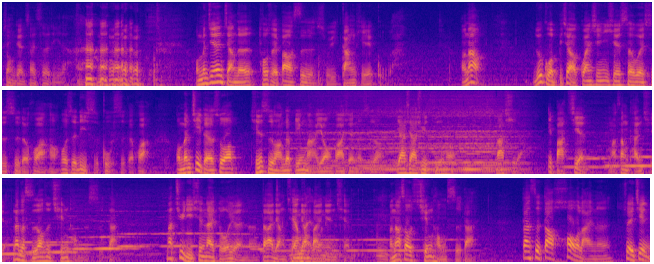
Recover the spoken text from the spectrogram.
重点在这里了。我们今天讲的脱水报是属于钢铁股啦。好，那如果比较有关心一些社会时事的话，哈，或是历史故事的话，我们记得说秦始皇的兵马俑发现的时候，压下去之后拉起来，一把剑马上弹起来，那个时候是青铜的时代。那距离现在多远呢？大概两千两百年前。嗯，那时候是青铜时代。但是到后来呢，最近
